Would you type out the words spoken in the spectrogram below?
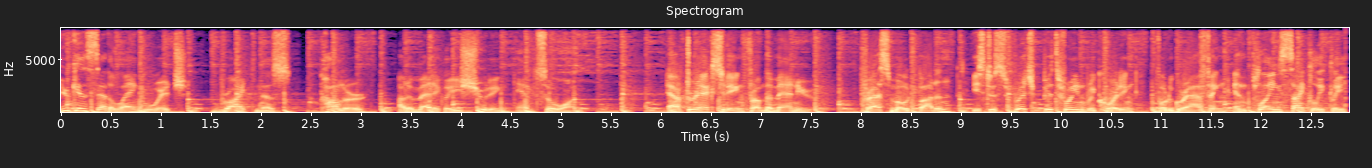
You can set the language, brightness, color, automatically shooting, and so on. After exiting from the menu, press mode button is to switch between recording, photographing, and playing cyclically.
